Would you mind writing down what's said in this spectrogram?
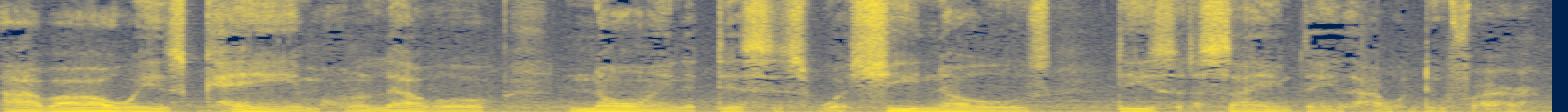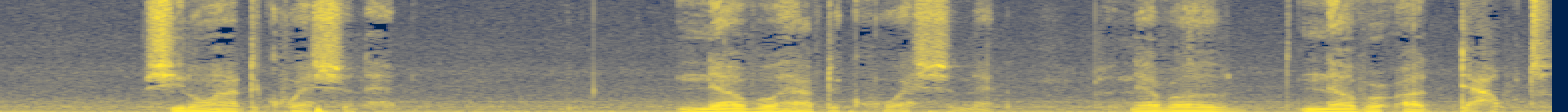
I've always came on a level of knowing that this is what she knows. These are the same things I would do for her. She don't have to question that. Never have to question that. Never, never a doubt.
